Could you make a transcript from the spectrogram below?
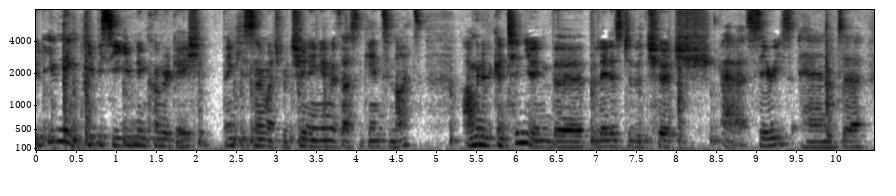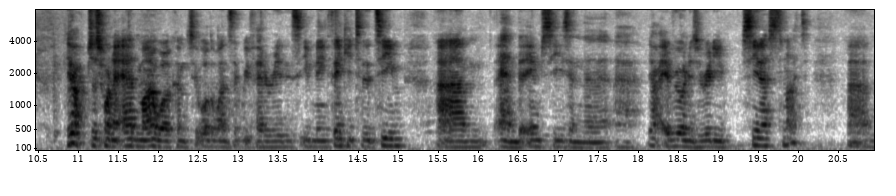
Good evening, PBC Evening Congregation. Thank you so much for tuning in with us again tonight. I'm going to be continuing the, the Letters to the Church uh, series, and uh, yeah, just want to add my welcome to all the ones that we've had already this evening. Thank you to the team um, and the MCs, and the, uh, yeah, everyone who's already seen us tonight. Um,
